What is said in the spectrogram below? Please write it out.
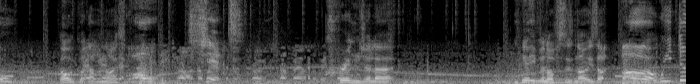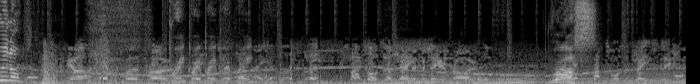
Oh. Oh, got that one nice. Oh, shit. Cringe alert. Even officers know he's like, oh, what are you doing, officer? We are at Kemsworth Road. Break, break, break, break, break. A left left back onto the Leamington Road. Ross. Back towards the train station.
